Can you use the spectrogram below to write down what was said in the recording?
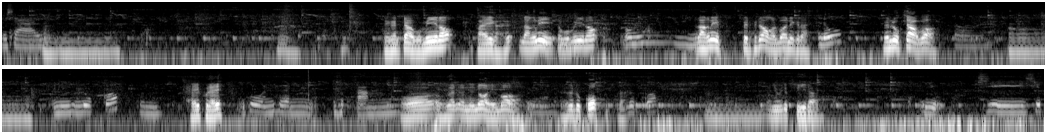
ผู้ชายอืมอืมแต่กันเจ้าบ่มีเนาะไปกับหลังนี่ก็บ่มีเนาะบ่มีหลังนี่เป็นพี่น้องกันบ่นี่ก็ได้ลูกเป็นลูกเจ้าบ่เอออ๋ออันนี้ลูกก๊อกคนให้ผู้ใดผู้อันเพื่อนตำนะอ๋อเพื่อนอันน้อยๆบ่อืมเพื่อนลูกกกถูกนะลูกก๊อกอืมอายุจักปีได้อยู่ ชีชิด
